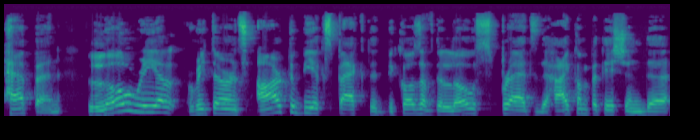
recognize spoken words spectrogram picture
happen. Low real returns are to be expected because of the low spreads, the high competition, the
